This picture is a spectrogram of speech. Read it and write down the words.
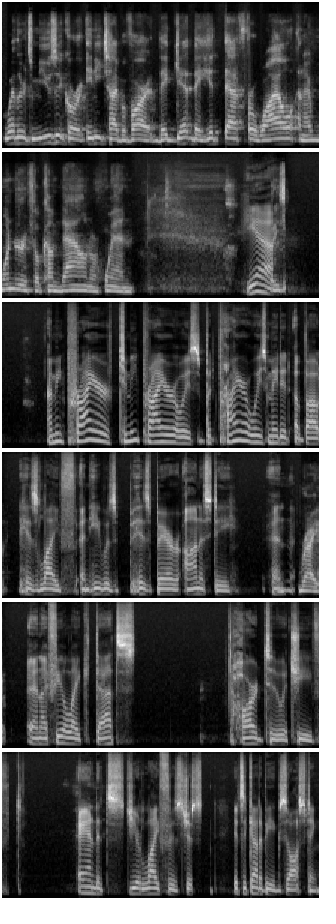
whether it's music or any type of art, they get they hit that for a while, and I wonder if he'll come down or when. yeah. I mean, Pryor to me, Pryor always, but Pryor always made it about his life, and he was his bare honesty, and right. and I feel like that's hard to achieve, and it's your life is just it's got to be exhausting.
